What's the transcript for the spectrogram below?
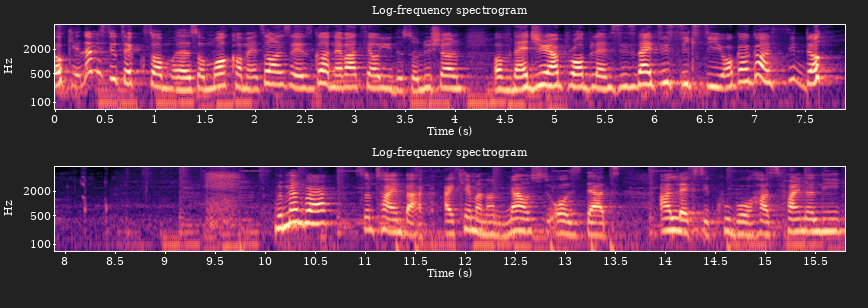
Okay let me still take some uh, some more comments. Someone says god never tell you the solution of Nigeria problems since 1960 Okay, go and sit down. Remember, some time back, I came and announced to us that Alex Ekubo has finally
